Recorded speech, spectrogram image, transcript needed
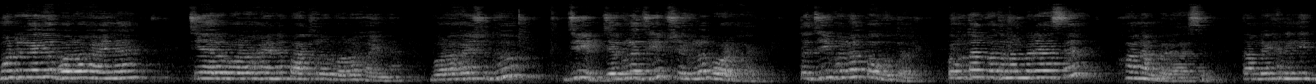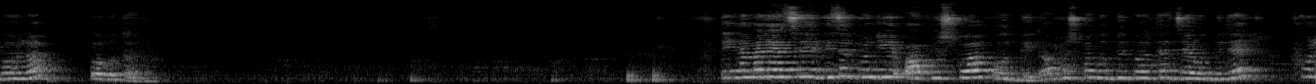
মোটর গাড়িও বড় হয় না, চেয়ারও বড় হয় না, পাথরও বড় হয় না। বড় হয় শুধু জীব। যেগুলো জীব, সেগুলো বড় হয়। তো জীব হলো কবুতর। কবুতর কত নম্বরে আছে? খ নম্বরে আছে। তো আমরা এখানে লিখব হলো কবুতর। তিন নম্বরে আছে, নিচের কোনটি অপুষ্পক উদ্ভিদ? অপুষ্পক উদ্ভিদ বলতে যে উদ্ভিদে ফুল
